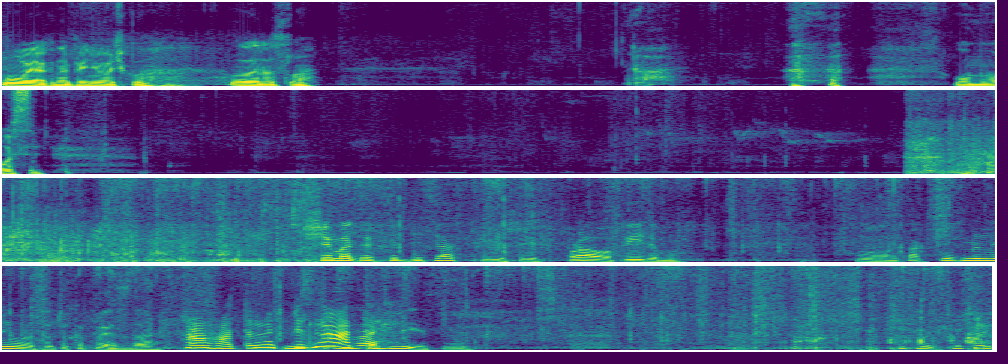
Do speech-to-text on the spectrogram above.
О, як на пеньочку виросла. У мосі. Ще метрів 50 і вправо підемо. О, так все змінилося, то капець, да? Ага, то не впізнати. ліс. Ну. Пішли, пішли.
